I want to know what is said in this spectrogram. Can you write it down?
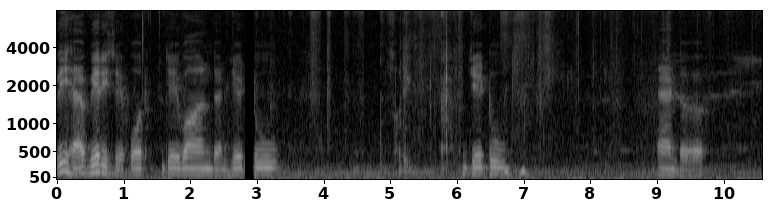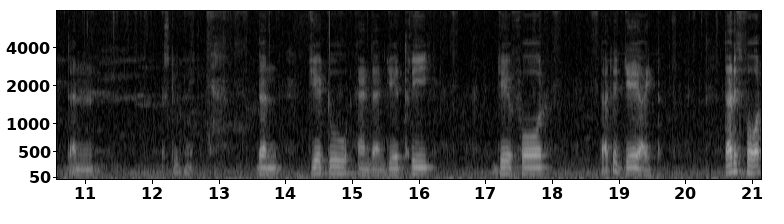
we have very say for j1 then j2 sorry j2 and uh, then excuse me then j2 and then j3 j4 that is jith that is for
